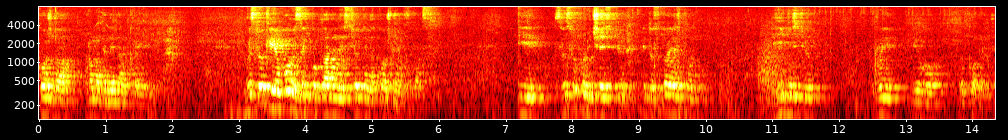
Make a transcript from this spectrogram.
кожного громадянина України. Високий обов'язок покладений сьогодні на кожного з вас. І з високою честю і достоинством, гідністю ви його виконуєте.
